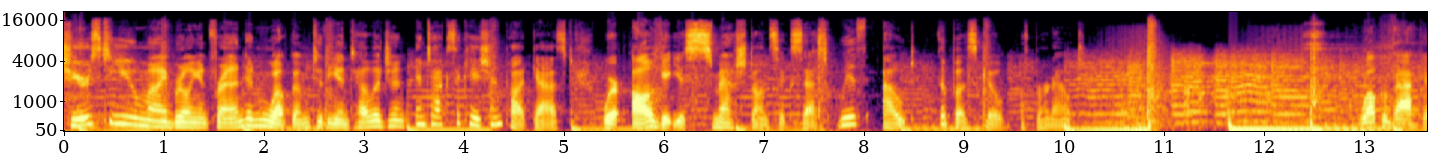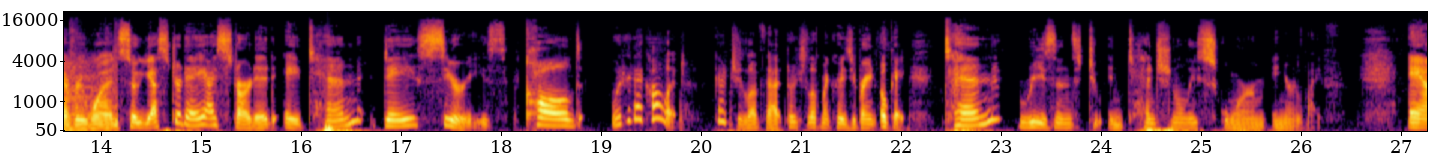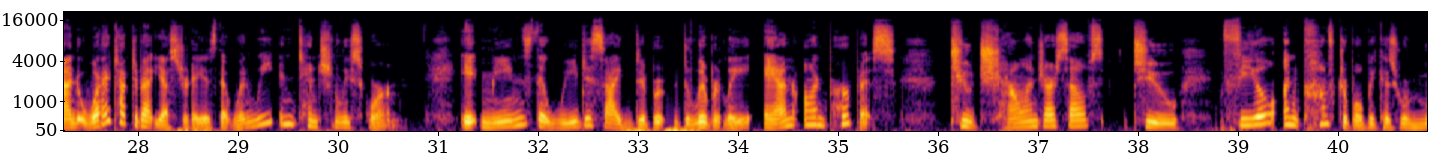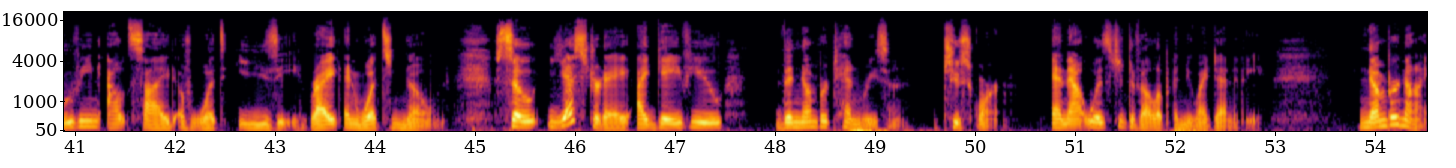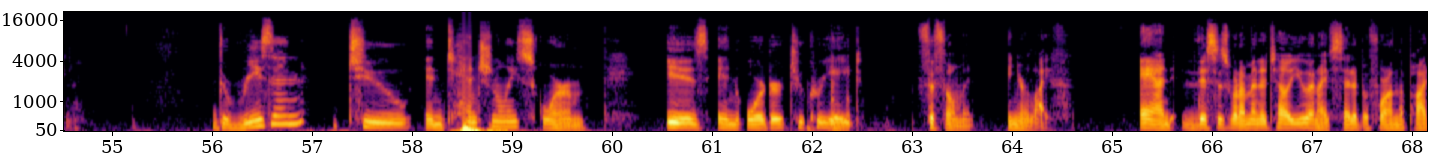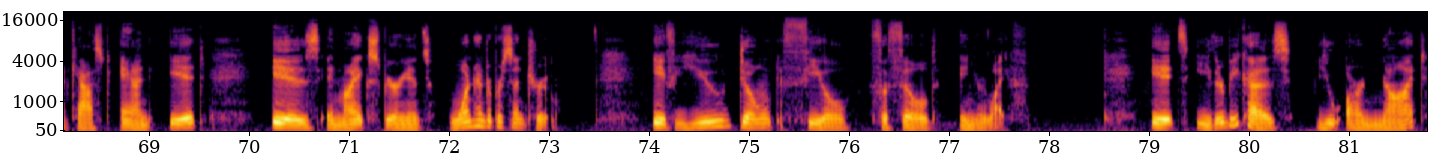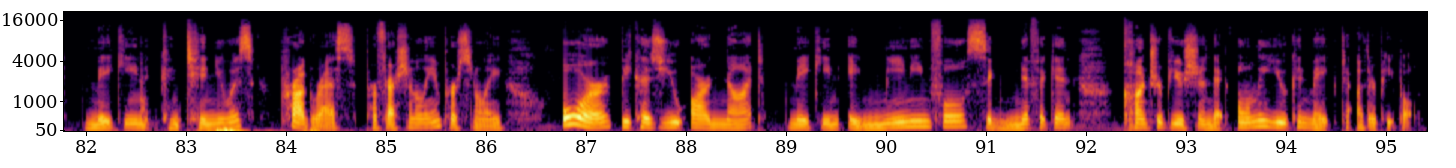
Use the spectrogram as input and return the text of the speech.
Cheers to you, my brilliant friend, and welcome to the Intelligent Intoxication Podcast, where I'll get you smashed on success without the buzzkill of burnout. Welcome back, everyone. So, yesterday I started a 10 day series called, what did I call it? Don't you love that? Don't you love my crazy brain? Okay, 10 reasons to intentionally squirm in your life. And what I talked about yesterday is that when we intentionally squirm, it means that we decide deliberately and on purpose to challenge ourselves, to feel uncomfortable because we're moving outside of what's easy, right? And what's known. So, yesterday I gave you the number 10 reason to squirm, and that was to develop a new identity. Number nine, the reason to intentionally squirm is in order to create fulfillment in your life. And this is what I'm going to tell you, and I've said it before on the podcast, and it is, in my experience, 100% true. If you don't feel fulfilled in your life, it's either because you are not making continuous progress professionally and personally, or because you are not making a meaningful, significant contribution that only you can make to other people.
